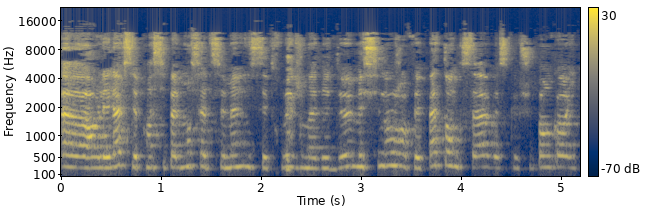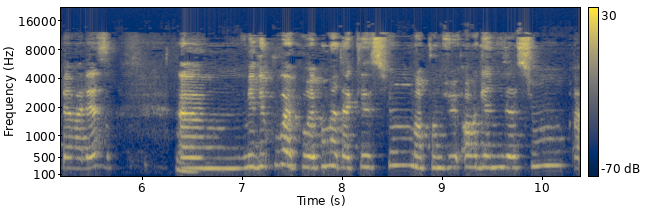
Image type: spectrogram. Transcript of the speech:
alors les lives, c'est principalement cette semaine. Il s'est trouvé que j'en avais deux, mais sinon j'en fais pas tant que ça parce que je suis pas encore hyper à l'aise. Euh, mais du coup, pour répondre à ta question, d'un point de vue organisation, euh,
